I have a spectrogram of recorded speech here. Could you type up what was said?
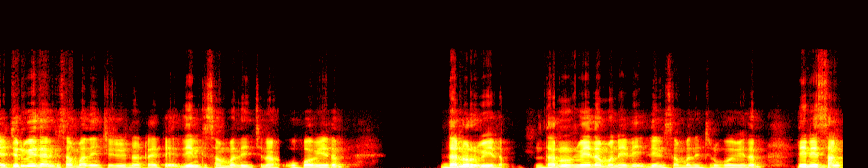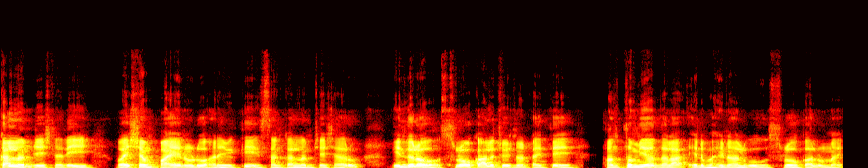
యజుర్వేదానికి సంబంధించి చూసినట్లయితే దీనికి సంబంధించిన ఉపవేదం ధనుర్వేదం. ధనుర్వేదం అనేది దీనికి సంబంధించిన ఉపవేదం. దీన్ని సంకలనం చేసినది వైశంపాయనుడు అనే వ్యక్తి సంకలనం చేశారు. ఇందులో శ్లోకాలు చూసినట్లయితే పంతొమ్మిది వందల ఎనభై నాలుగు శ్లోకాలు ఉన్నాయి.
